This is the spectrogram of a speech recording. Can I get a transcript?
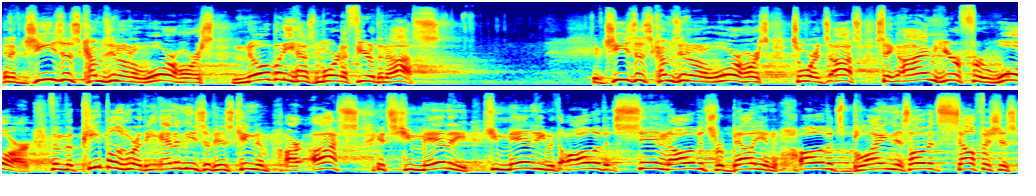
And if Jesus comes in on a war horse, nobody has more to fear than us. If Jesus comes in on a war horse towards us saying, I'm here for war, then the people who are the enemies of his kingdom are us. It's humanity. Humanity with all of its sin and all of its rebellion, all of its blindness, all of its selfishness,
